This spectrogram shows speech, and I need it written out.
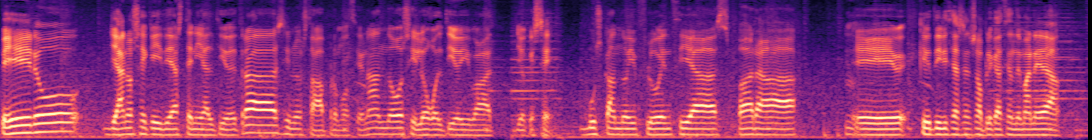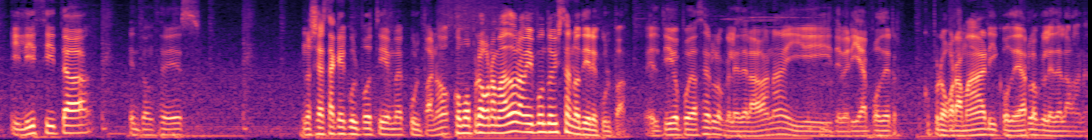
Pero ya no sé qué ideas tenía el tío detrás, si no estaba promocionando, si luego el tío iba, yo qué sé, buscando influencias para Mm. eh, que utilizas en su aplicación de manera ilícita. Entonces, no sé hasta qué culpa tiene culpa, ¿no? Como programador, a mi punto de vista, no tiene culpa. El tío puede hacer lo que le dé la gana y debería poder programar y codear lo que le dé la gana.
